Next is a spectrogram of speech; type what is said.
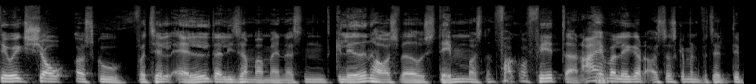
det er jo ikke sjovt at skulle fortælle alle, der ligesom, at man er sådan, glæden har også været hos dem, og sådan, fuck, hvor fedt, og nej, hvor lækkert, og så skal man fortælle, det,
